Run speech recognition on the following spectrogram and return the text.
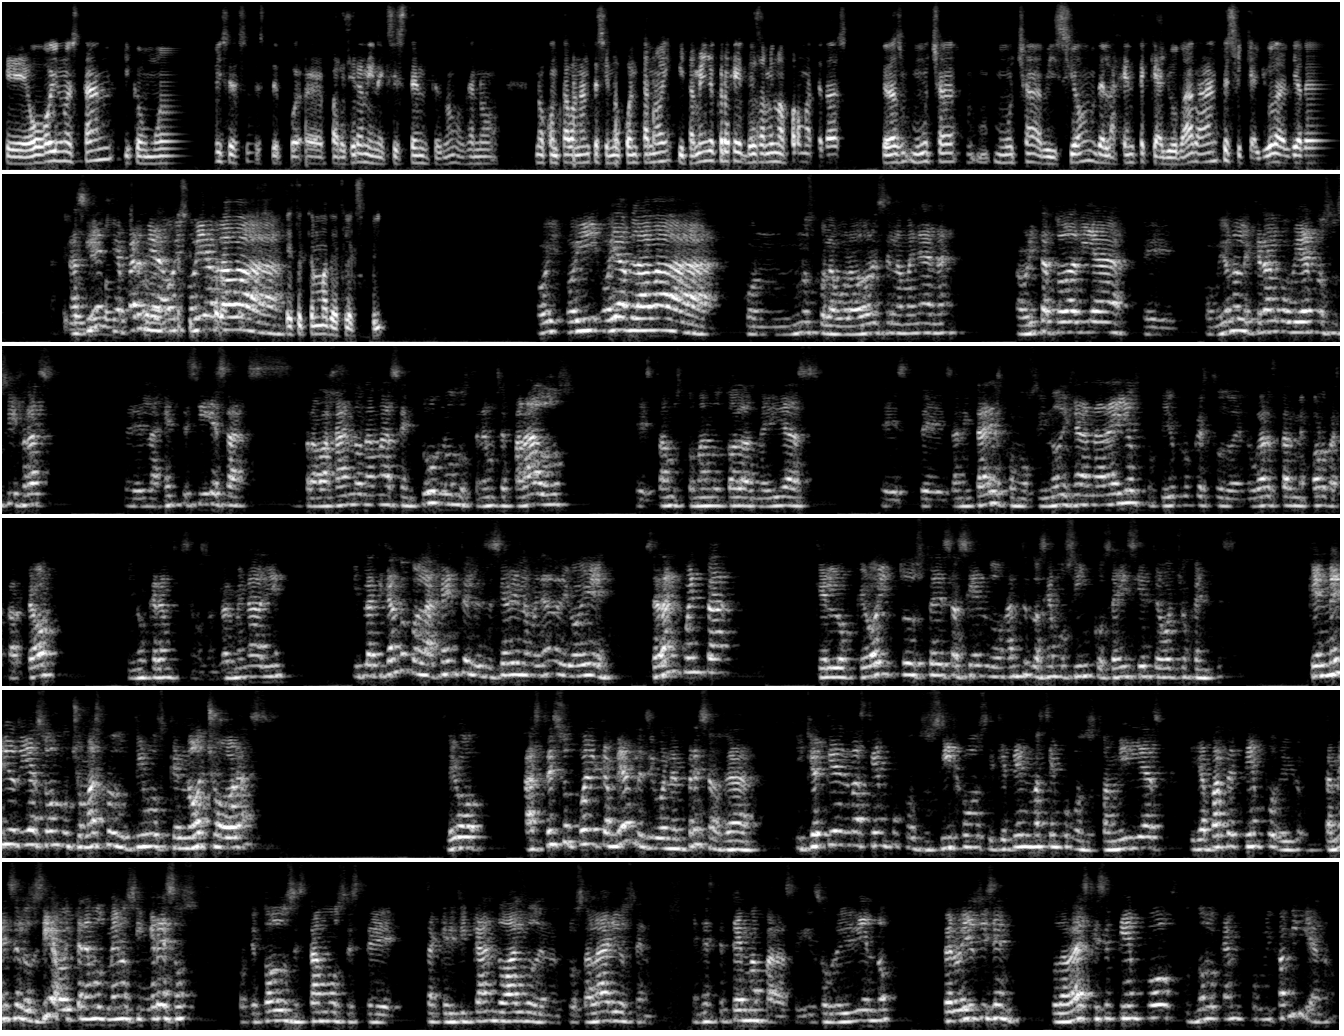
que hoy no están y como dices, este, pues, eh, parecieran inexistentes, ¿no? O sea, no, no contaban antes y no cuentan hoy. Y también yo creo que de esa misma forma te das, te das mucha, mucha visión de la gente que ayudaba antes y que ayuda el día de Así es, y aparte, mira, hoy, hoy hablaba... Este tema de flexibilidad. Hoy, hoy, hoy hablaba con unos colaboradores en la mañana. Ahorita todavía, eh, como yo no le creo al gobierno sus cifras, eh, la gente sigue trabajando nada más en turnos, los tenemos separados, estamos tomando todas las medidas este, sanitarias como si no dijeran nada a ellos, porque yo creo que esto en lugar de estar mejor va a estar peor y no queremos que se nos enferme nadie. Y platicando con la gente, les decía hoy en la mañana, digo, oye, ¿se dan cuenta que lo que hoy todos ustedes haciendo, antes lo hacíamos 5, 6, 7, 8 gentes, que en medio día son mucho más productivos que en 8 horas. Digo, hasta eso puede cambiar, les digo, en la empresa, o sea, y que hoy tienen más tiempo con sus hijos y que tienen más tiempo con sus familias y que aparte tiempo, también se los decía, hoy tenemos menos ingresos porque todos estamos este, sacrificando algo de nuestros salarios en, en este tema para seguir sobreviviendo, pero ellos dicen, pues la verdad es que ese tiempo pues, no lo cambio por mi familia, ¿no?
